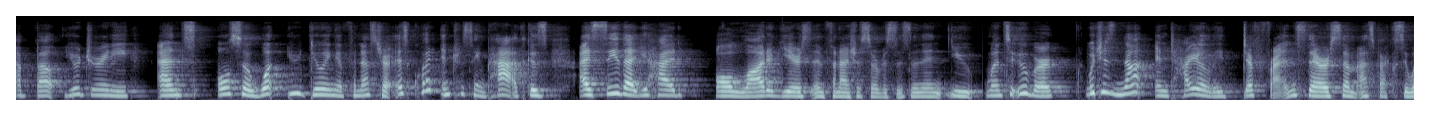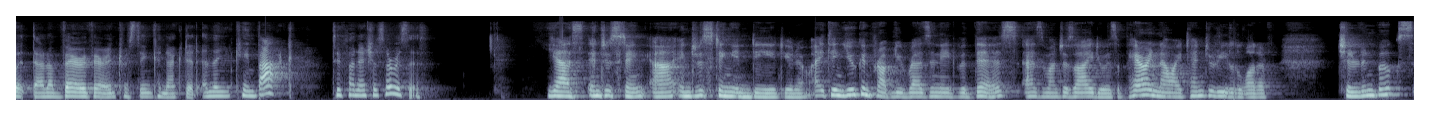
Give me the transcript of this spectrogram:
about your journey and also what you're doing at Finastra? It's quite interesting path because I see that you had a lot of years in financial services and then you went to Uber which is not entirely different. There are some aspects to it that are very, very interesting, connected. And then you came back to financial services. Yes, interesting. Uh, interesting indeed. You know, I think you can probably resonate with this as much as I do. As a parent now, I tend to read a lot of children books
